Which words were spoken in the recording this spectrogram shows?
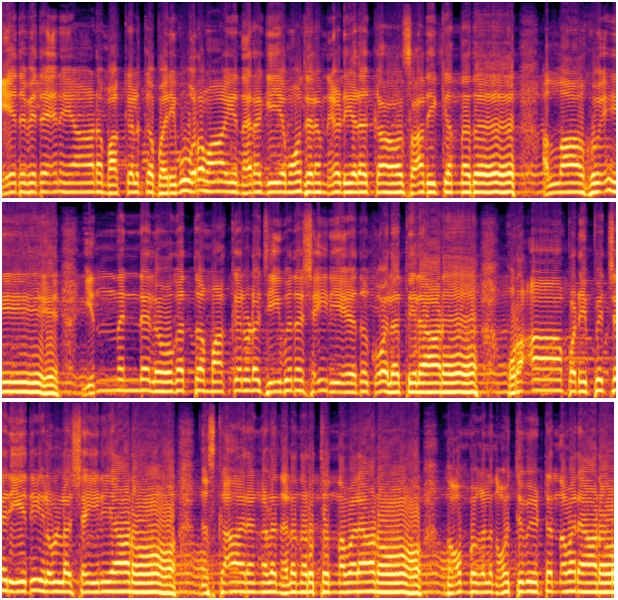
ഏത് വിധേനയാണ് മക്കൾക്ക് പരിപൂർണമായി നരകീയ മോചനം നേടിയെടുക്കാൻ സാധിക്കുന്നത്? അള്ളാഹുവേ ഇന്നെ ലോകത്ത് മക്കളുടെ ജീവിത ശൈലി ഏത് കോലത്തിലാണ്? ഖുർആൻ പഠിപ്പിച്ച രീതിയിലുള്ള ശൈലിയാണോ? നിസ്കാരങ്ങൾ നിലനിർത്തുന്നവരാണോ? നോമ്പുകൾ നോറ്റുവീട്ടുന്നവരാണോ?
